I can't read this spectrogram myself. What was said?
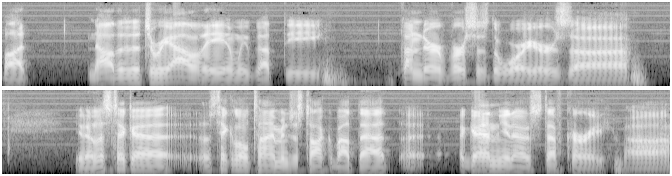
But now that it's a reality and we've got the Thunder versus the Warriors, uh, you know, let's take a let's take a little time and just talk about that. Uh, again, you know, Steph Curry. Uh,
